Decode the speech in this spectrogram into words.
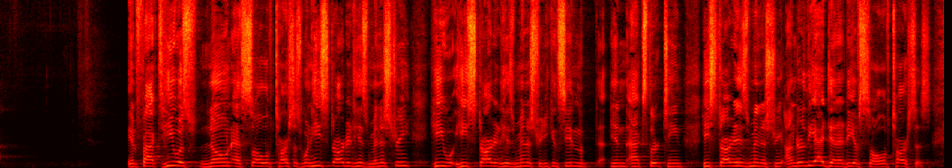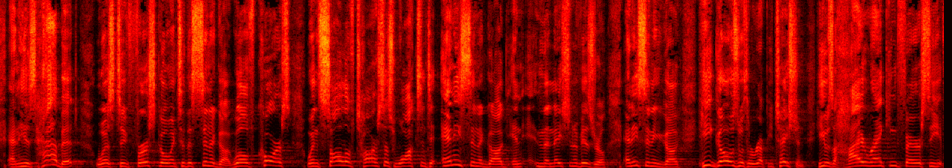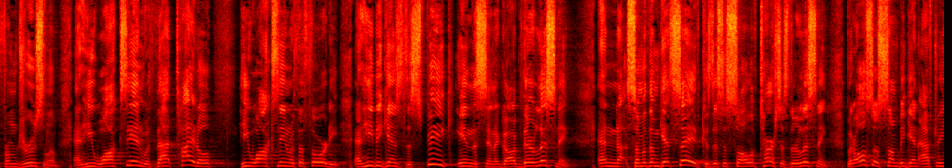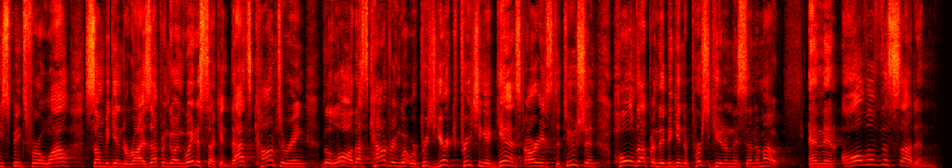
in fact, he was known as Saul of Tarsus. When he started his ministry, he, he started his ministry. You can see in, the, in Acts 13. He started his ministry under the identity of Saul of Tarsus. And his habit was to first go into the synagogue. Well, of course, when Saul of Tarsus walks into any synagogue in, in the nation of Israel, any synagogue, he goes with a reputation. He was a high ranking Pharisee from Jerusalem. And he walks in with that title he walks in with authority and he begins to speak in the synagogue. They're listening. And some of them get saved because this is Saul of Tarsus. They're listening. But also, some begin, after he speaks for a while, some begin to rise up and going, wait a second, that's countering the law. That's countering what we're preaching. You're preaching against our institution. Hold up. And they begin to persecute him. They send him out. And then all of a sudden,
